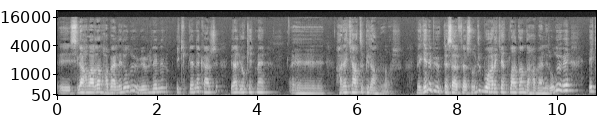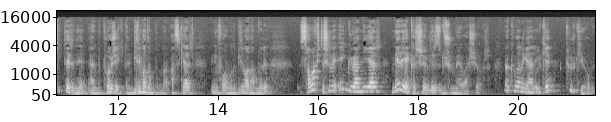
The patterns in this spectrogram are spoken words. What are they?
e, silahlardan haberleri oluyor. Birbirlerinin ekiplerine karşı birer yok etme e, harekatı planlıyorlar. Ve gene büyük tesadüfler sonucu bu harekatlardan da haberleri oluyor ve ekiplerini yani bu proje ekiplerini bilim adamı bunlar asker üniformalı bilim adamları savaş dışı ve en güvenli yer nereye kaçırabiliriz düşünmeye başlıyorlar. Akıllarına gelen ülke Türkiye oluyor.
